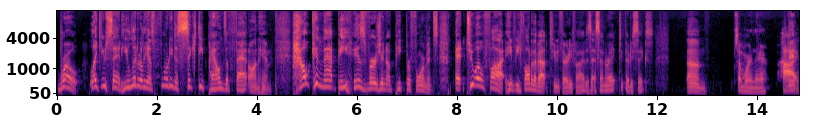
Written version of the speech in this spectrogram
Bro, like you said, he literally has 40 to 60 pounds of fat on him. How can that be his version of peak performance? At 205, he, he fought at about 235. Does that sound right? 236? Um, somewhere in there. High,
